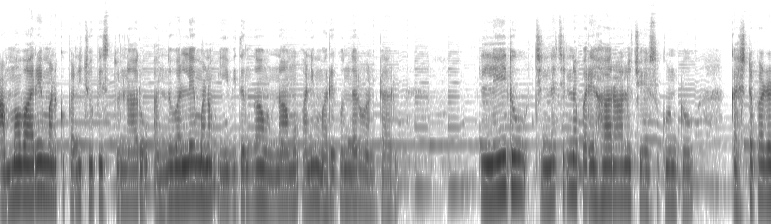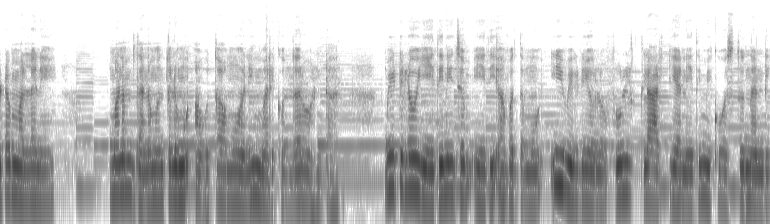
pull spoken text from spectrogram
అమ్మవారే మనకు పని చూపిస్తున్నారు. అందువల్లే మనం ఈ విధంగా ఉన్నాము అని మరికొందరు అంటారు. లేదు చిన్న చిన్న పరిహారాలు చేసుకుంటూ కష్టపడటం వల్లనే మనం ధనవంతులము అవుతాము అని మరికొందరు అంటారు. వీటిలో ఏది నిజం ఏది అబద్ధమో ఈ వీడియోలో ఫుల్ క్లారిటీ అనేది మీకు వస్తుందండి.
